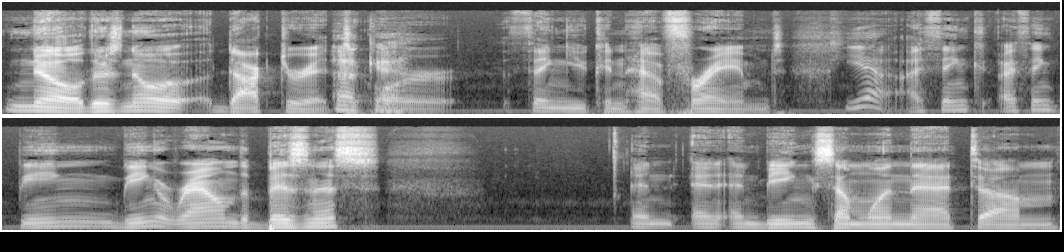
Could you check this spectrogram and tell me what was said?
No, there's no doctorate Okay. or thing you can have framed. Yeah, I think I think being being around the business and and, and being someone that um,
